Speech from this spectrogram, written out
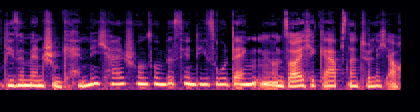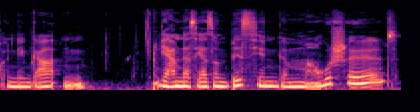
Diese Menschen kenne ich halt schon so ein bisschen, die so denken. Und solche gab es natürlich auch in dem Garten. Wir haben das ja so ein bisschen gemauschelt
